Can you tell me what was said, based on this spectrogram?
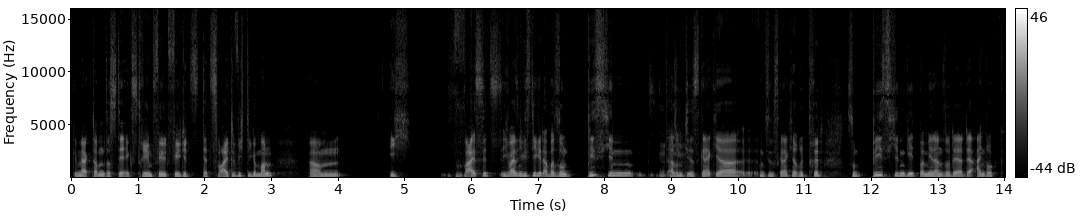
gemerkt haben, dass der extrem fehlt, fehlt jetzt der zweite wichtige Mann. Ähm, ich weiß jetzt, ich weiß nicht, wie es dir geht, aber so ein bisschen, also mit diesem Skanecchia, mit diesem Skanecchia-Rücktritt, so ein bisschen geht bei mir dann so der, der Eindruck,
